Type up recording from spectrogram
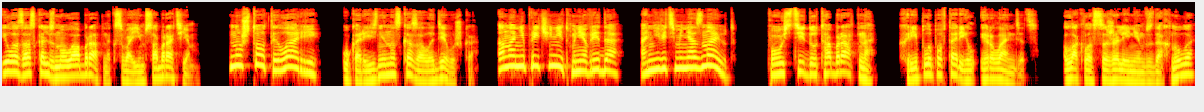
и лоза скользнула обратно к своим собратьям. «Ну что ты, Ларри?» — укоризненно сказала девушка. «Она не причинит мне вреда. Они ведь меня знают». «Пусть идут обратно», — хрипло повторил ирландец. Лакла с сожалением вздохнула,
